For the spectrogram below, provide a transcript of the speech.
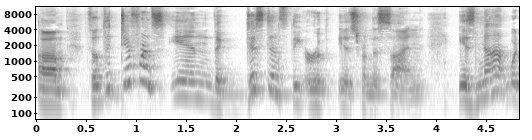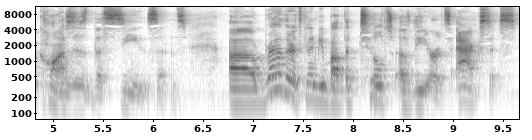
Um, so the difference in the distance the Earth is from the Sun is not what causes the seasons. Uh, rather, it's going to be about the tilt of the Earth's axis.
